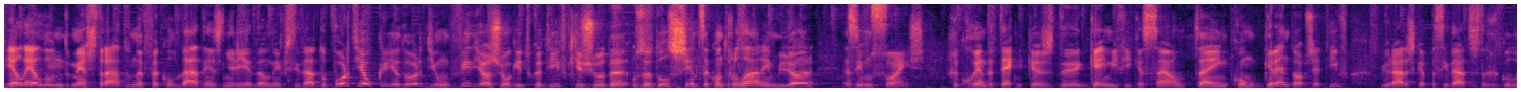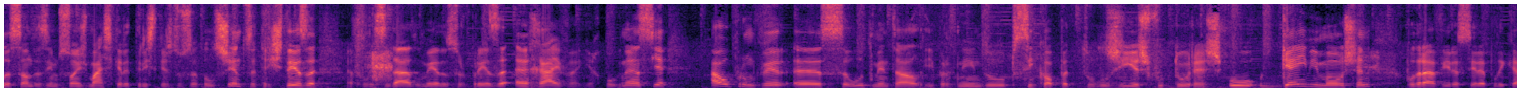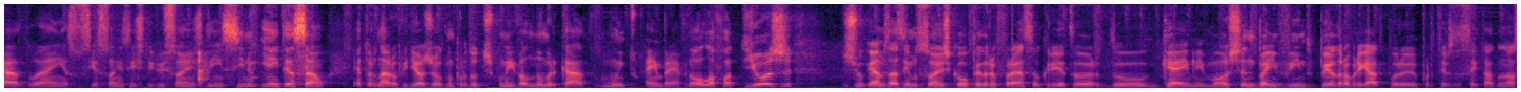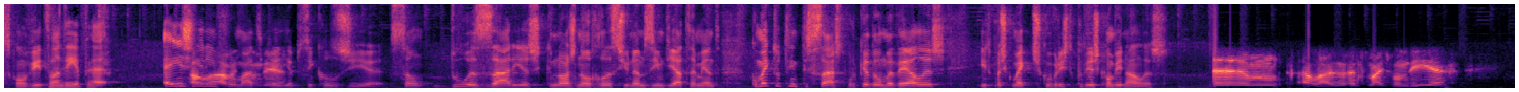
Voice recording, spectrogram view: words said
Ele é aluno de mestrado na Faculdade de Engenharia da Universidade do Porto e é o criador de um videojogo educativo que ajuda os adolescentes a controlarem melhor as emoções. Recorrendo a técnicas de gamificação, tem como grande objetivo melhorar as capacidades de regulação das emoções mais características dos adolescentes, a tristeza, a felicidade, o medo, a surpresa, a raiva e a repugnância, ao promover a saúde mental e prevenindo psicopatologias futuras. O Game Emotion poderá vir a ser aplicado em associações e instituições de ensino e a intenção é tornar o videojogo um produto disponível no mercado muito em breve. No holofote de hoje, jogamos às emoções com o Pedro França, o criador do Game Emotion. Bem-vindo, Pedro. Obrigado por, por teres aceitado o nosso convite. Bom dia, Pedro. A engenharia Olá, informática e a psicologia são duas áreas que nós não relacionamos imediatamente. Como é que tu te interessaste por cada uma delas e depois como é que descobriste que podias combiná-las? Hum, olá, antes de mais, bom dia.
